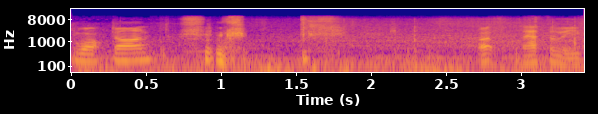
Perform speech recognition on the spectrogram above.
walked on. Oh, that's a leaf.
